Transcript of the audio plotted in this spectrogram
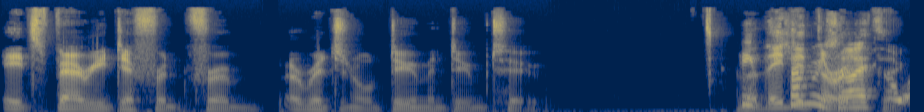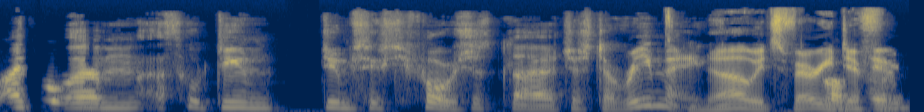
it's very different from original Doom and Doom Two. But they did their reason, I thought I thought um I thought Doom Doom sixty four was just uh, just a remake. No, it's very the different.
